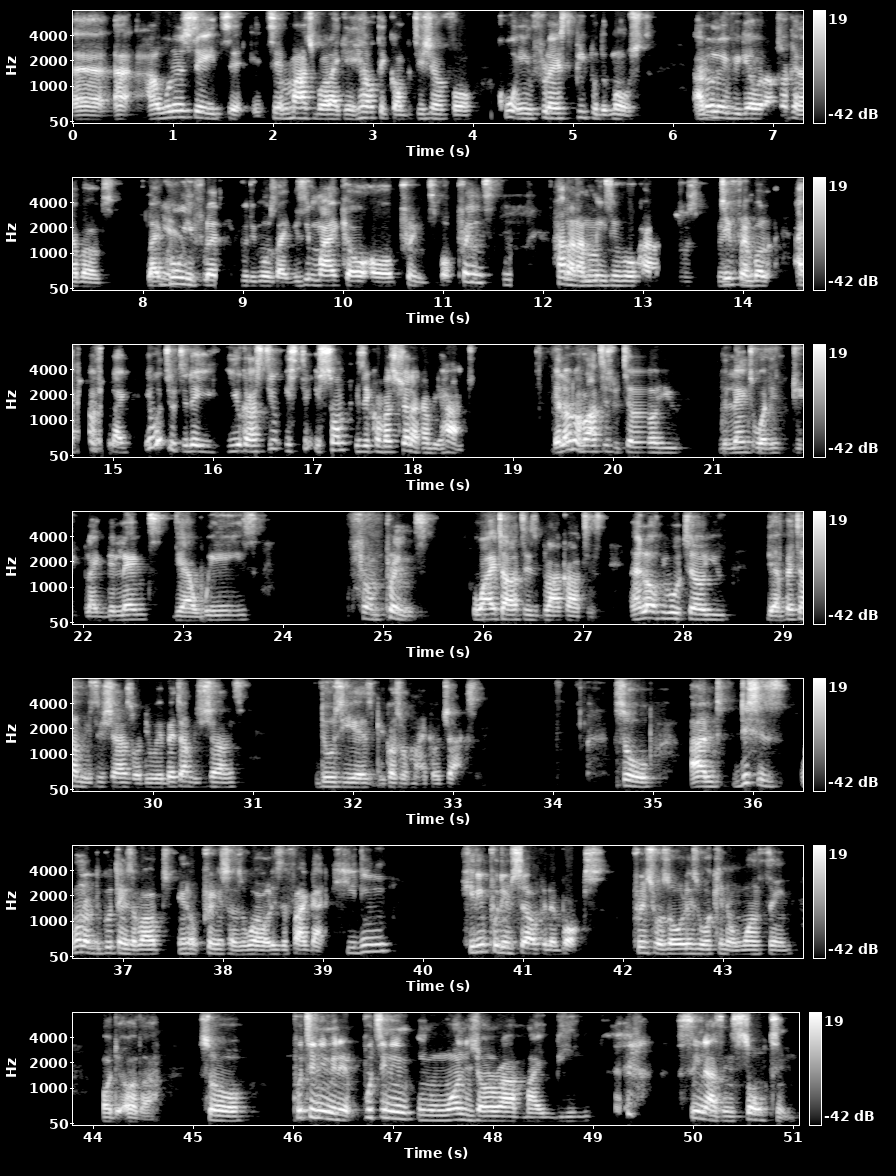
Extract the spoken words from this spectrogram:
uh, I, I, wouldn't say it's a, it's a match, but like a healthy competition for who influenced people the most. I don't know if you get what I'm talking about. Like yeah. who influenced people the most? Like is it Michael or Prince? But Prince had an amazing vocal. It was different, but I kind of feel like even to today, you, you can still it's still it's some it's a conversation that can be had. A lot of artists will tell you the length what it like the length their ways from Prince, white artists, black artists, and a lot of people will tell you they are better musicians or they were better musicians those years because of Michael Jackson. So, and this is one of the good things about you know Prince as well is the fact that he didn't he didn't put himself in a box. Prince was always working on one thing or the other. So putting him in a, putting him in one genre might be eh, seen as insulting.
